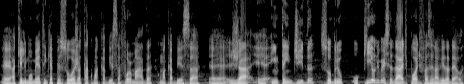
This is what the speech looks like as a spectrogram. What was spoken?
é, aquele momento em que a pessoa já está com uma cabeça formada, com uma cabeça é, já é, entendida sobre o, o que a universidade pode fazer na vida dela.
